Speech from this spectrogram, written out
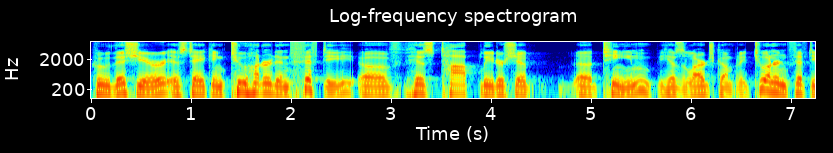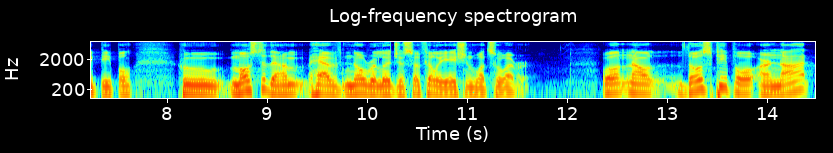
who this year is taking 250 of his top leadership uh, team. He has a large company, 250 people, who most of them have no religious affiliation whatsoever. Well, now those people are not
